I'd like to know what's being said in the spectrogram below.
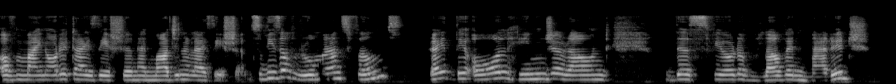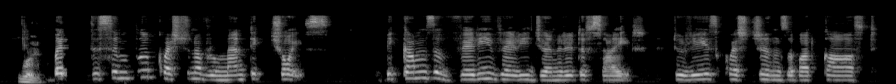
of minoritization and marginalization. So these are romance films, right? They all hinge around the sphere of love and marriage. Right. But the simple question of romantic choice becomes a very, very generative side to raise questions about caste,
